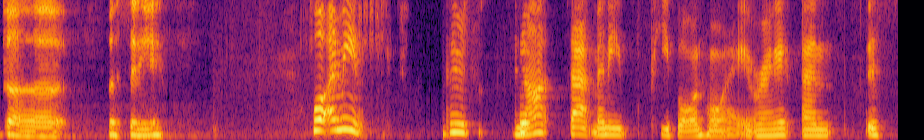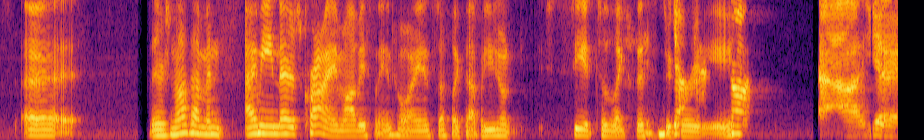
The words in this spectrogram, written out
the the city. Well, I mean, there's not that many people in Hawaii, right? And this, uh, there's not that many. I mean, there's crime obviously in Hawaii and stuff like that, but you don't see it to like this Yeah, degree. not- Uh, yeah,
